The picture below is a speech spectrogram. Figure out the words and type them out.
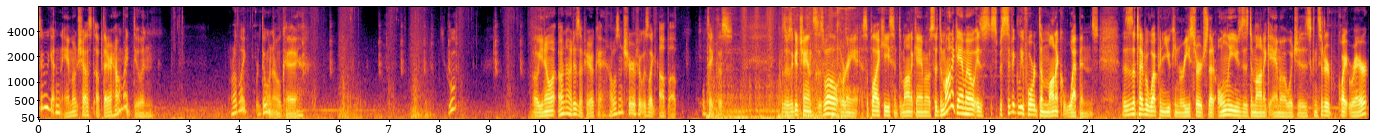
looks like we got an ammo chest up there. How am I doing? We're like, we're doing okay. Ooh. Oh, you know what? Oh, no, it is up here. Okay. I wasn't sure if it was, like, up, up. We'll take this. Because there's a good chance as well. We're going to get supply key, some demonic ammo. So demonic ammo is specifically for demonic weapons. This is a type of weapon you can research that only uses demonic ammo, which is considered quite rare.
